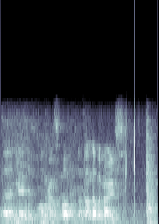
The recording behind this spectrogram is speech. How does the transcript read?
Uh, yeah, just one round spot. I've got another mouse.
